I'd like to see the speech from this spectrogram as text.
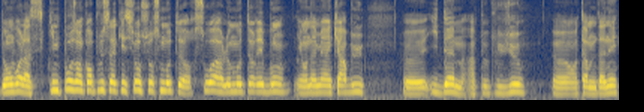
Donc voilà, ce qui me pose encore plus la question sur ce moteur, soit le moteur est bon et on a mis un carbu euh, idem, un peu plus vieux euh, en termes d'années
